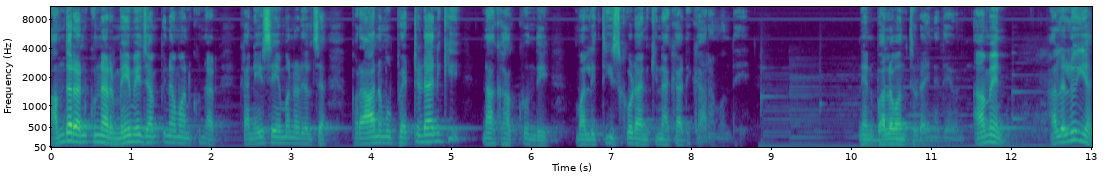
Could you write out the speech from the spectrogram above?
అందరు అనుకున్నారు మేమే చంపినాం అనుకున్నారు. కానీ ఏసేమన్నాడు తెలుసా? ప్రాణము పెట్టడానికి నాకు హక్కు ఉంది మళ్ళీ తీసుకోవడానికి నాకు అధికారం ఉంది. నేను బలవంతుడైన దేవుని. ఆమెన్. హల్లెలూయా.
